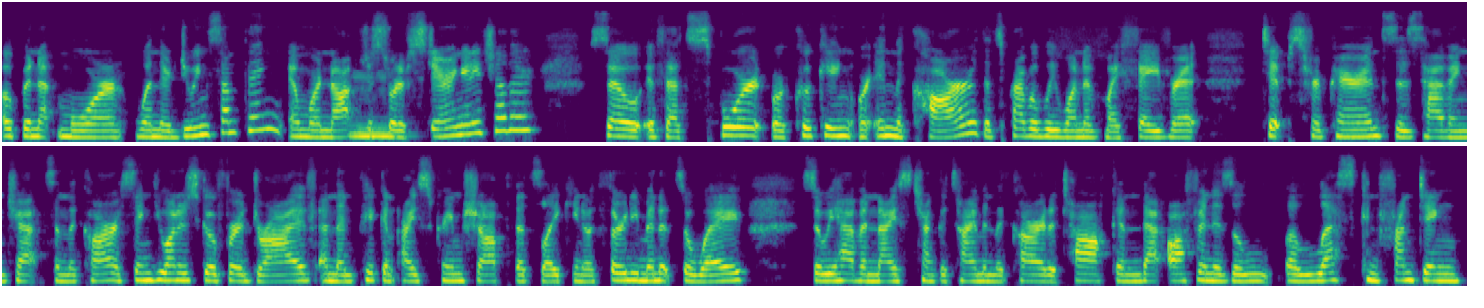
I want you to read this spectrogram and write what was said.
open up more when they're doing something and we're not mm. just sort of mm. staring at each other so if that's sport or cooking or in the car that's probably one of my favorite tips for parents is having chats in the car saying do you want to just go for a drive and then pick an ice cream shop that's like you know 30 minutes away so we have a nice chunk of time in the car to talk and that often is a, a less confronting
